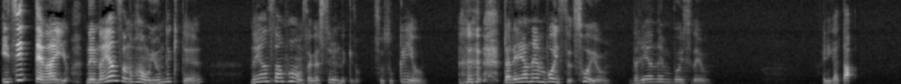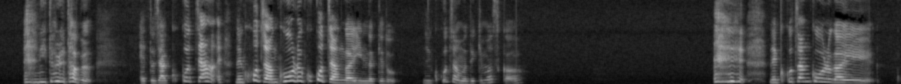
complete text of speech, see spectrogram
いじってないよ。ねえナヤンさんのファンを呼んできて。ナヤンさんファンを探してるんだけど。そうそっくりよ。誰やねんボイス。そうよ。誰やねんボイスだよ。ありがた。似とる多分。えっとじゃあココちゃん。えねココちゃんコールココちゃんがいいんだけど。ねココちゃんはできますか？ねココちゃんコールがいい。コ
